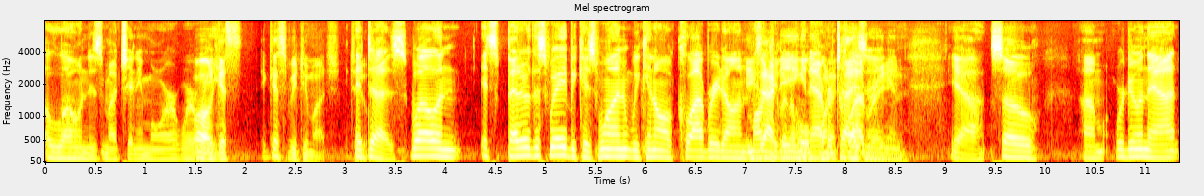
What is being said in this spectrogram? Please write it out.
alone as much anymore. Where Well, we, it gets it gets to be too much. too. it does. Well, and it's better this way because one, we can all collaborate on Exactly, marketing and whole point of advertising, and yeah. So um, we're doing that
